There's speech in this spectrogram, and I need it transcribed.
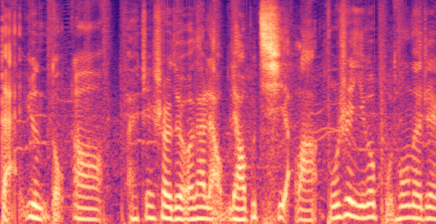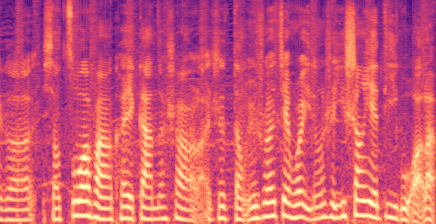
改运动。哦，哎，这事儿就有点了了不起了，不是一个普通的这个小作坊可以干的事儿了，这等于说这会儿已经是一商业帝国了。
